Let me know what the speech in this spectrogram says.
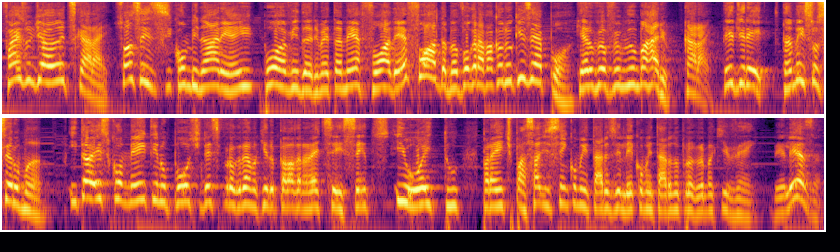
Faz um dia antes, caralho. Só vocês se combinarem aí. Porra, Vidani, mas também é foda. É foda, mas eu vou gravar quando eu quiser, porra. Quero ver o filme do Mario. Caralho. Tenho direito. Também sou ser humano. Então é isso, comentem no post desse programa aqui do Peladranet 608 pra gente passar de 100 comentários e ler comentário no programa que vem. Beleza?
